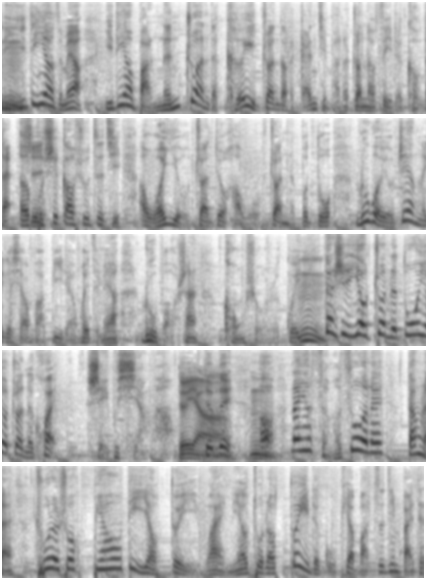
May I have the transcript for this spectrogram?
嗯你一定要怎么样？一定要把能赚的、可以赚到的，赶紧把它赚到自己的口袋，而不是告诉自己啊，我有赚就好，我赚的不多。如果有这样的一个想法，必然会怎么样？入宝山空手而归。嗯、但是要赚得多，要赚得快，谁不想啊？对呀、啊，对不对？嗯、哦，那要怎么做呢？当然，除了说标的要对以外，你要做到对的股票，把资金摆在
